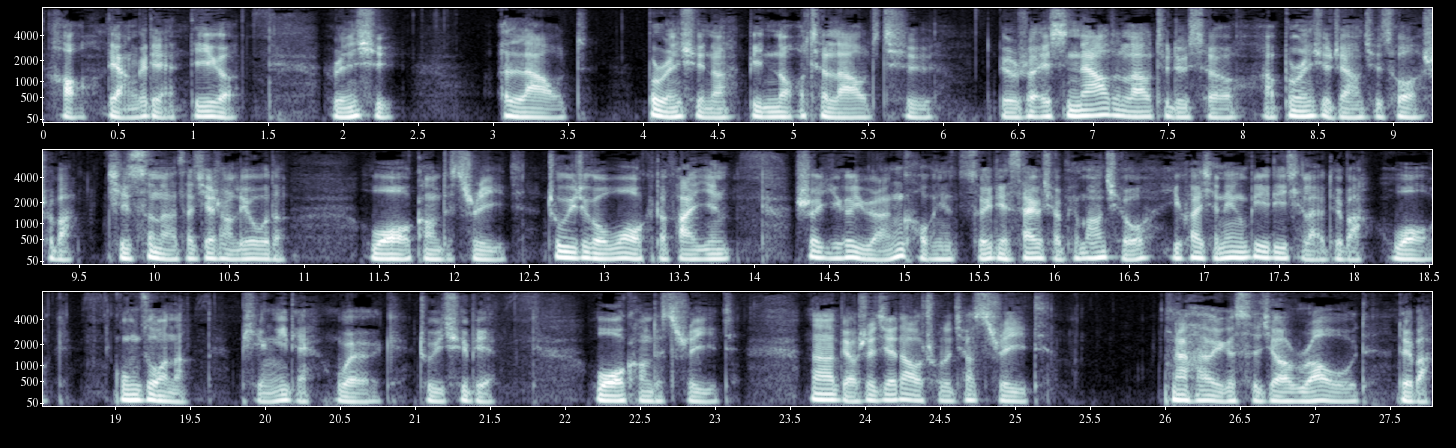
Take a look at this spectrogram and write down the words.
好，两个点，第一个，允许，allowed，不允许呢，be not allowed to。比如说，it's not allowed to do so 啊，不允许这样去做，是吧？其次呢，在街上溜达，walk on the street。注意这个 walk 的发音是一个圆口，你嘴里塞个小乒乓球，一块钱硬币立起来，对吧？walk。工作呢，平一点，work。注意区别，walk on the street。那表示街道除了叫 street，那还有一个词叫 road，对吧？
